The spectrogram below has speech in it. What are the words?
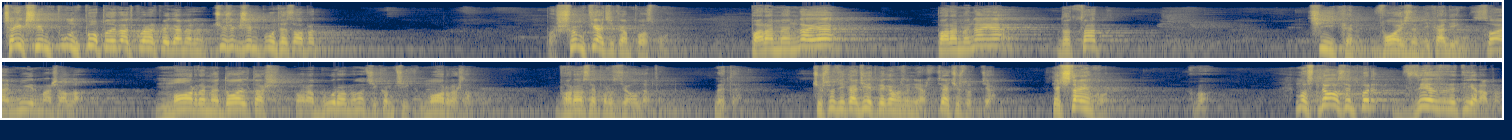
Qysh i kishin punët populli i vet kur erdh pejgamberi? Qysh i kishin punët, hesapet? Po shumë keq i kanë pas punët. Paramendoje, paramendoje do të thotë çikën, vajzën i ka lind. Sa e mirë mashallah. Marre me dal tash para burrave, me thonë që kom çikë, merre ashtu, varrose për së gjalli atë. Me të. Qështu i ka gjetë me kamë të njerëz. Ja qështu, ja. Ja çfarë janë këtu? Apo. Mos flasim për zezat e tjera ato.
